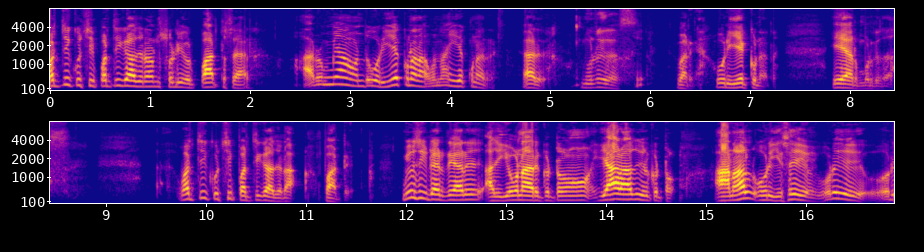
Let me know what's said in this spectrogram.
வத்தி குச்சி பத்திரிகாதுரான்னு சொல்லி ஒரு பாட்டு சார். அருமையாக வந்து ஒரு இயக்குனர் அவன் தான் இயக்குனர். யார்? முருகதாஸ். பாருங்க ஒரு இயக்குனர். ஏஆர் முருகதாஸ். வத்தி குச்சி பத்திரிகாதுடா பாட்டு. மியூசிக் டைரக்டர் யார்? அது இவனாக இருக்கட்டும் யாராவது இருக்கட்டும். ஆனால் ஒரு இசை ஒரு ஒரு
